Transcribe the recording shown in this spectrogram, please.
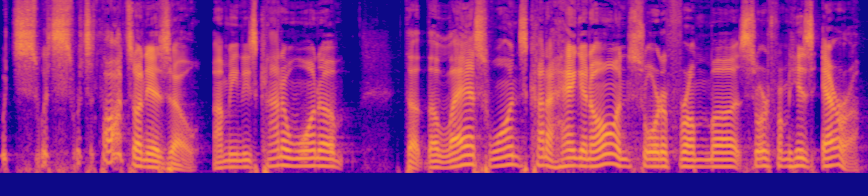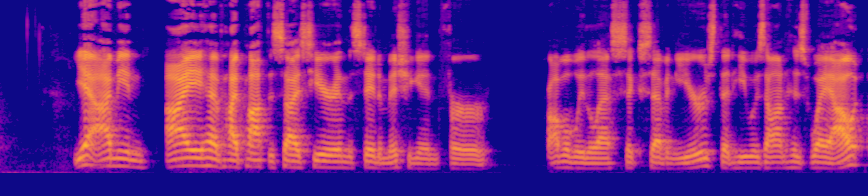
what's, what's, what's the thoughts on Izzo? I mean, he's kind of one of the, the last ones kind of hanging on sort of from uh, sort of from his era yeah, I mean, I have hypothesized here in the state of Michigan for probably the last six, seven years that he was on his way out.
